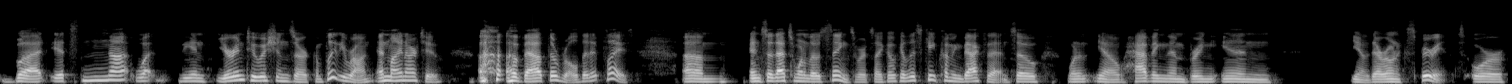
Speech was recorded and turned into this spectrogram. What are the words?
but it's not what the your intuitions are completely wrong, and mine are too, about the role that it plays. Um, and so that's one of those things where it's like, okay, let's keep coming back to that. And so when you know, having them bring in, you know, their own experience or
